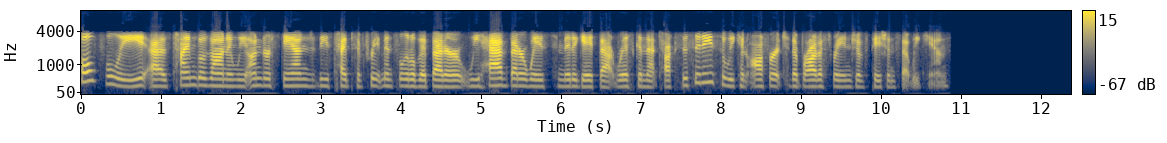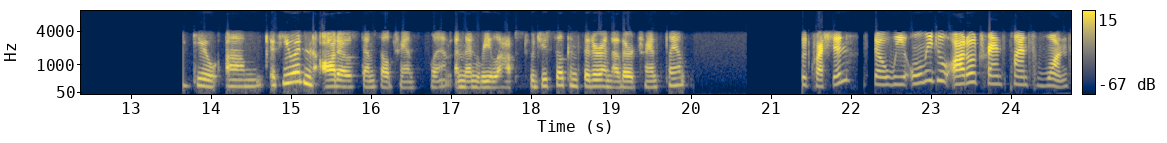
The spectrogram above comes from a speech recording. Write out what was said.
Hopefully, as time goes on and we understand these types of treatments a little bit better, we have better ways to mitigate that risk and that toxicity so we can offer it to the broadest range of patients that we can. Thank you. Um, if you had an auto stem cell transplant and then relapsed, would you still consider another transplant? Good question. So we only do auto transplants once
